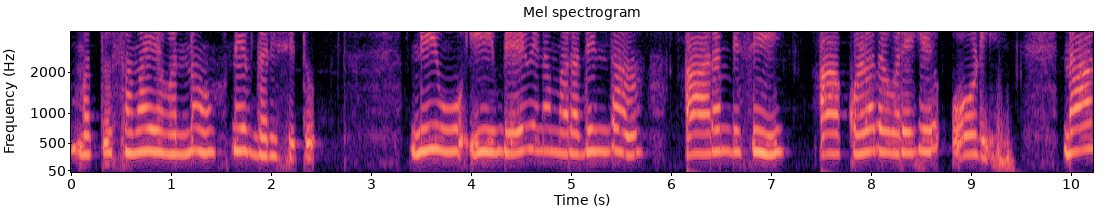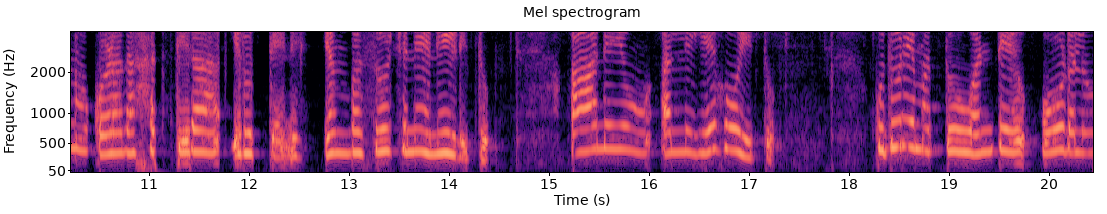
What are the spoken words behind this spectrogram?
ಮತ್ತು ಸಮಯವನ್ನು ನಿರ್ಧರಿಸಿತು. ನೀವು ಈ ಬೇವಿನ ಮರದಿಂದ ಆರಂಭಿಸಿ ಆ ಕೊಳದವರೆಗೆ ಓಡಿ, ನಾನು ಕೊಳದ ಹತ್ತಿರ ಇರುತ್ತೇನೆ ಎಂಬ ಸೂಚನೆ ನೀಡಿತು. ಆನೆಯು ಅಲ್ಲಿಗೆ ಹೋಯಿತು. ಕುದುರೆ ಮತ್ತು ಒಂಟೆ ಓಡಲು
